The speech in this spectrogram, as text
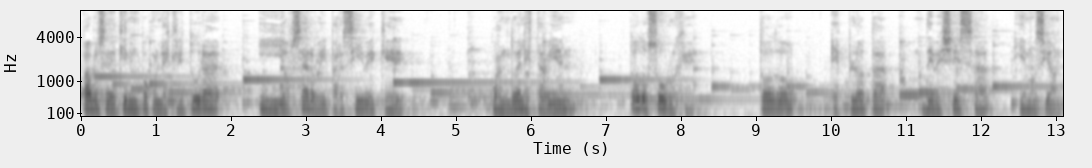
Pablo se detiene un poco en la escritura y observa y percibe que cuando Él está bien, todo surge, todo explota de belleza y emoción.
